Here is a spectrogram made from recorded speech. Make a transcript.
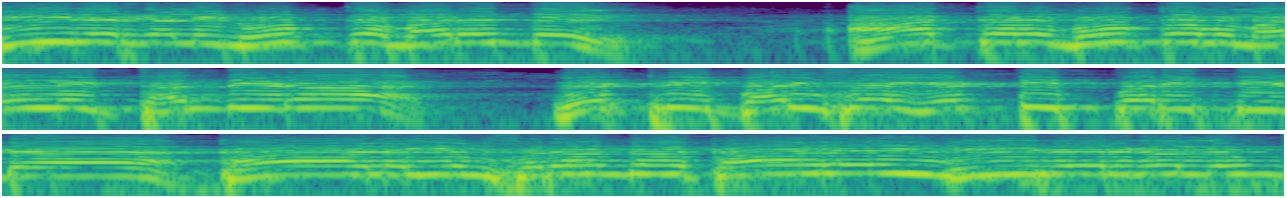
வீரர்களின் ஊக்க மருந்து. ஆக்கமும் ஊக்கமும் அள்ளி தந்திட வெற்றி பரிசை எட்டி பறித்திட. காலையும் சிறந்த காலை வீரர்களும்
